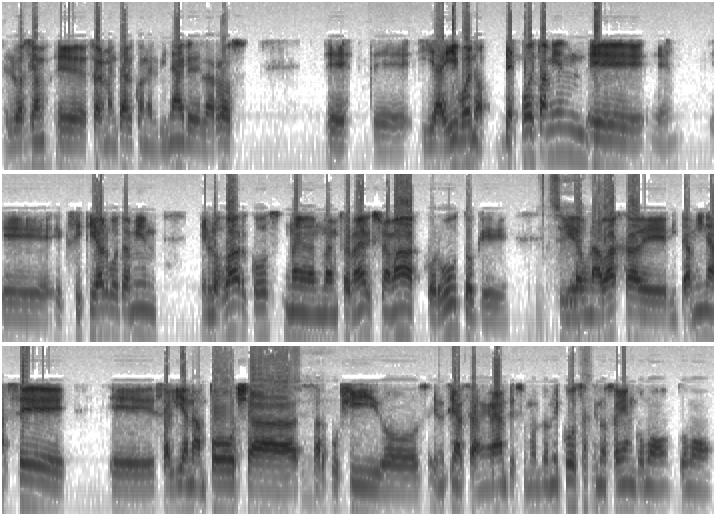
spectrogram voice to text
Lo hacían eh, fermentar con el vinagre del arroz. Este, y ahí, bueno, después también eh, eh, existía algo también en los barcos, una, una enfermedad que se llamaba escorbuto, que Sí. era una baja de vitamina C eh, salían ampollas, Sí. sarpullidos, encías sangrantes, un montón de cosas que no sabían cómo, cómo,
